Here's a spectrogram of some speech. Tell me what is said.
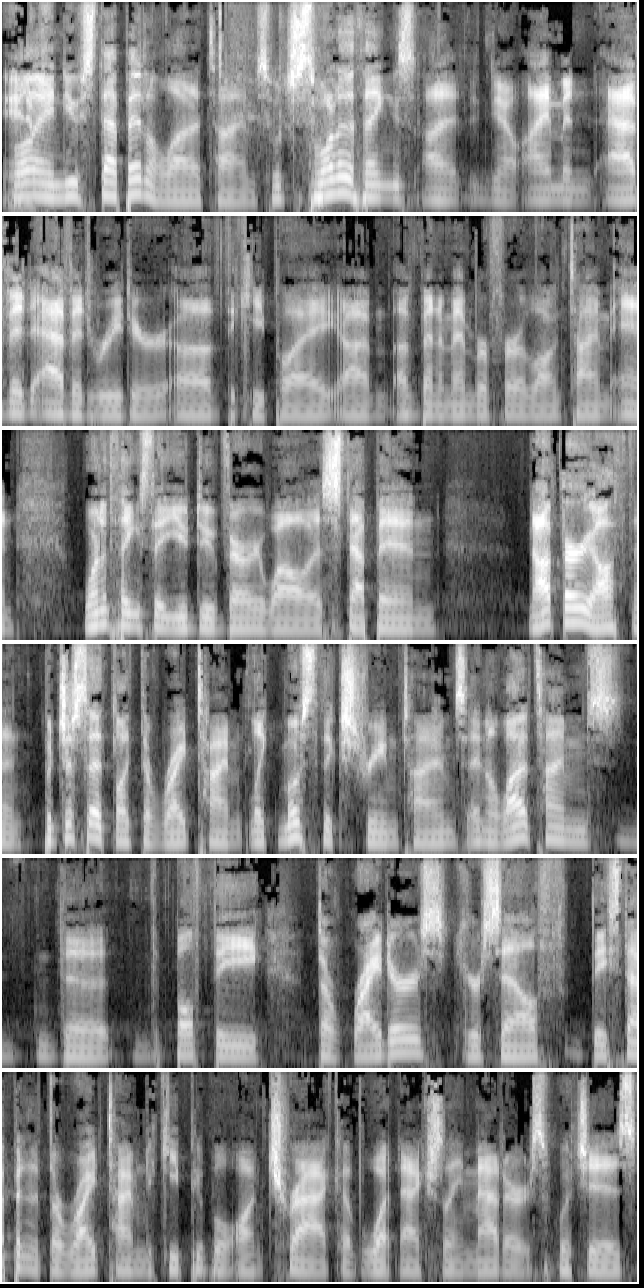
And well, and you step in a lot of times, which is one of the things. I, you know, I'm an avid, avid reader of the Key Play. Um, I've been a member for a long time, and one of the things that you do very well is step in not very often, but just at like the right time, like most of the extreme times, and a lot of times the, the both the the writers yourself they step in at the right time to keep people on track of what actually matters which is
